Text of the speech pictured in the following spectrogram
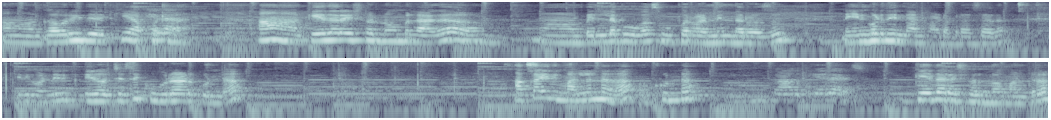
ఆ, గౌరీదేవికి అప్పట్లో కేదారేశ్వర నోములాగా ఆ, బెల్ల పువ్వ సూపర్ వండింది ఆ రోజు. నేను కూడా తిన్నాను అనమాట ప్రసాదం. ఇదిగోండి ఇది- వచ్చేసి కూరాడు అక్క ఇది మల్లన్నదా? కుండ? కేదారేశ్వర నోము అంటారా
